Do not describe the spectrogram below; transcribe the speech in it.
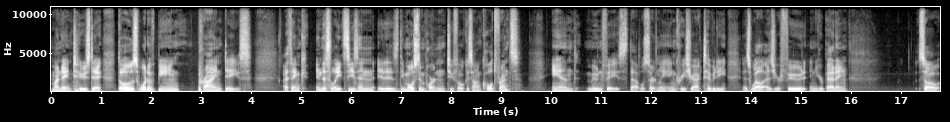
Monday and Tuesday, those would have been prime days. I think in this late season, it is the most important to focus on cold fronts and moon phase. That will certainly increase your activity as well as your food and your bedding. So,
